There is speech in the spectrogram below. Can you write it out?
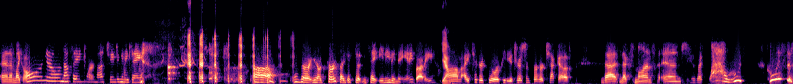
and I'm like, oh, you know, nothing. We're not changing anything. uh, so, you know, at first I just didn't say anything to anybody. Yeah. Um, I took her to her pediatrician for her checkup that next month and she was like, wow, who's, who is this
